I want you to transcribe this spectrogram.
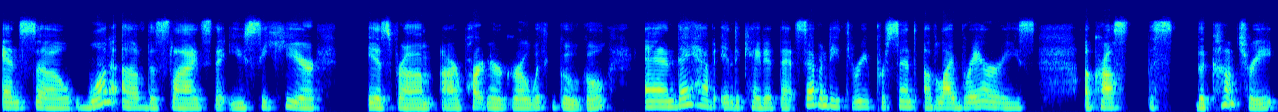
And so one of the slides that you see here is from our partner Grow with Google, and they have indicated that 73% of libraries across the, the country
